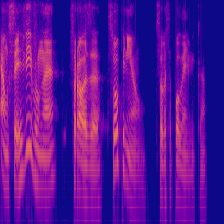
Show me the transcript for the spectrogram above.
é um ser vivo, né? Froza, sua opinião sobre essa polêmica?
